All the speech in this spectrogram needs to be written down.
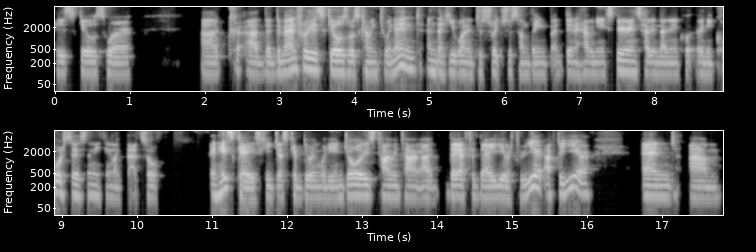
his skills were, uh, uh, the demand for his skills was coming to an end and that he wanted to switch to something, but didn't have any experience, hadn't done any, any courses, anything like that. So in his case, he just kept doing what he enjoys, time and time, uh, day after day, year after year after year, and um,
